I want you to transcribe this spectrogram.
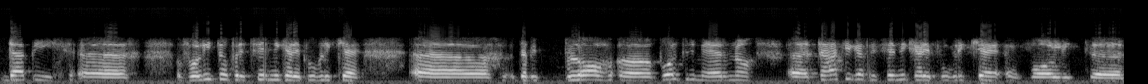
da bi volitev predsednika republike da bi bilo uh, bolj primerno uh, takega predsednika republike voliti uh,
